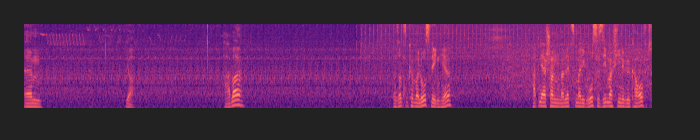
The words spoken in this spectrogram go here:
Ähm, ja. Aber ansonsten können wir loslegen hier. Hatten ja schon beim letzten Mal die große Seemaschine gekauft.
